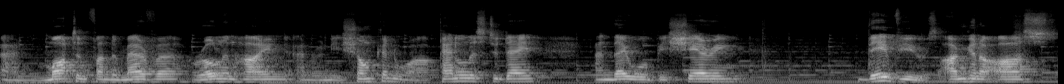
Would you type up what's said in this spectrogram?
and Martin van der Merwe, Roland Hein, and Renee Schonken who are panelists today, and they will be sharing their views. I'm going to ask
